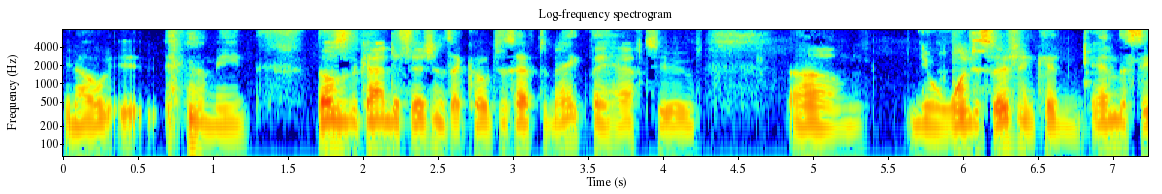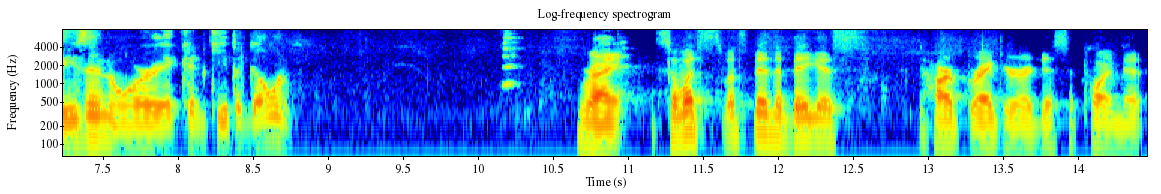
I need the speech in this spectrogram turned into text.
you know. It, I mean, those are the kind of decisions that coaches have to make. They have to, um, you know, one decision can end the season or it can keep it going. Right. So what's what's been the biggest heartbreaker or disappointment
